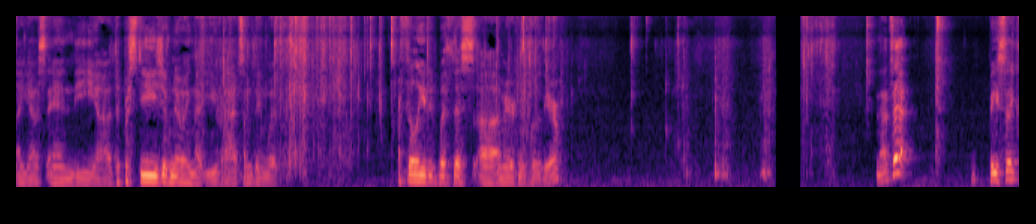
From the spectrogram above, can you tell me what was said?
I guess, and the uh, the prestige of knowing that you've had something with affiliated with this uh, American clothier. And that's it. Basic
